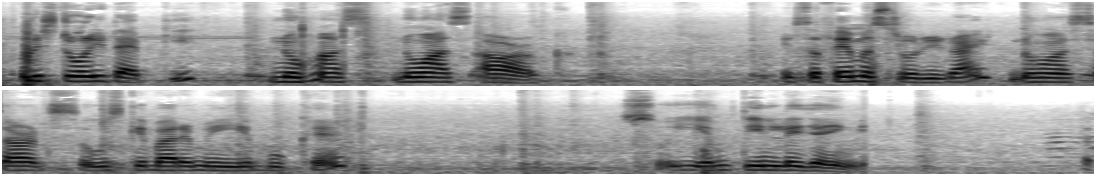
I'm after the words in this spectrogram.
थोड़ी स्टोरी टाइप की। Noah's Noah's ark it's a famous story right Noah's ark so उसके बारे में ये बुक है। सो so, ये हम तीन ले जाएँगे। तब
